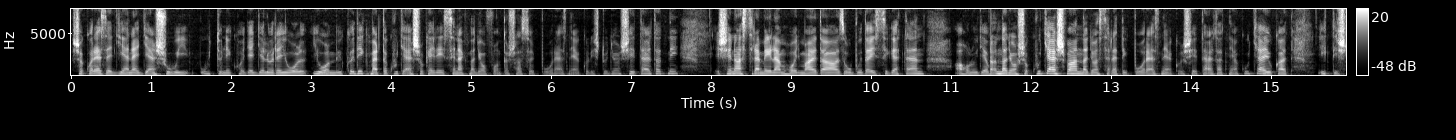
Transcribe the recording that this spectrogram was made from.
és akkor ez egy ilyen egyensúly úgy tűnik, hogy egyelőre jól, jól működik, mert a kutyások egy részének nagyon fontos az, hogy póráz nélkül is tudjon sétáltatni, és én azt remélem, hogy majd az Óbudai szigeten, ahol ugye nagyon sok kutyás van, nagyon szeretik póráz nélkül sétáltatni a kutyájukat, itt is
